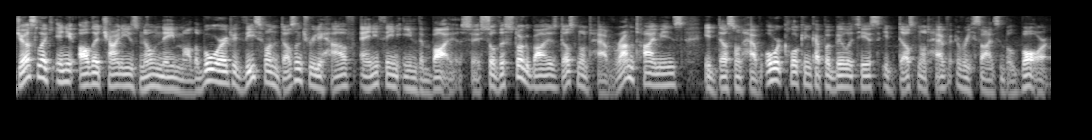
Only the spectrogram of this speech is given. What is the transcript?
Just like any other Chinese no-name motherboard, this one doesn't really have anything in the BIOS. Eh, so the stock BIOS does not have RAM timings, it does not have overclocking capabilities, it does not have a resizable bar.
